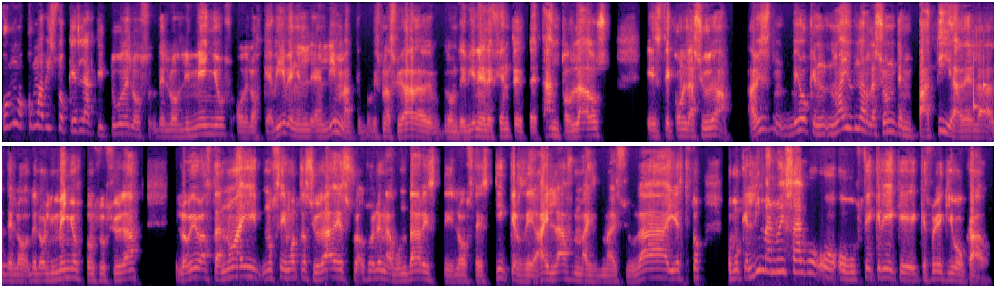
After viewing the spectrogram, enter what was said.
¿Cómo, ¿Cómo, ha visto que es la actitud de los, de los limeños o de los que viven en, Lima, porque es una ciudad eh, donde viene de gente de tantos lados, este, con la ciudad? A veces veo que no hay una relación de empatía de, la, de, de los limeños con su ciudad. Lo veo hasta, no hay, no sé, en otras ciudades suelen abundar este, los stickers de I love my, ciudad y esto. Como que Lima no es algo, o, usted cree que estoy equivocado.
